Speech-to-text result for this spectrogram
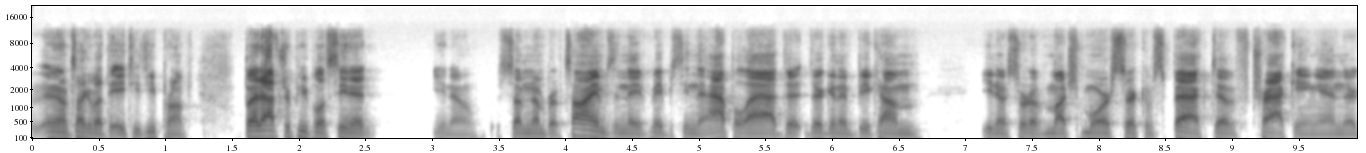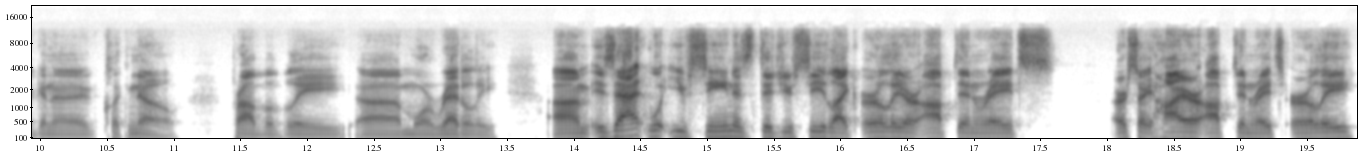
and I'm talking about the ATT prompt, but after people have seen it, you know, some number of times, and they've maybe seen the Apple ad, they're, they're going to become, you know, sort of much more circumspect of tracking, and they're going to click no probably uh, more readily. Um, is that what you've seen? Is did you see like earlier opt-in rates, or sorry, higher opt-in rates early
